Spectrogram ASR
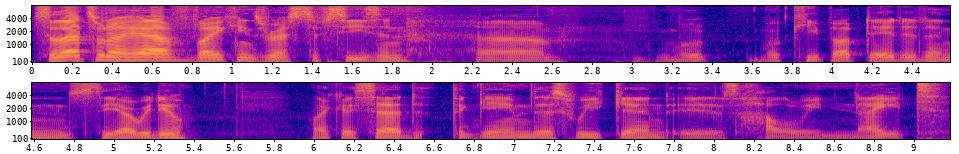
So that's what I have. Vikings rest of season. Um, we'll we'll keep updated and see how we do. Like I said, the game this weekend is Halloween night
